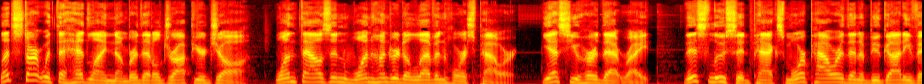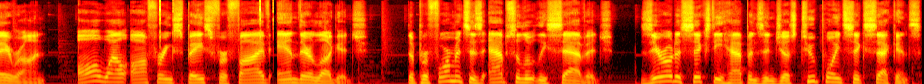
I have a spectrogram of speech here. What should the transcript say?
Let's start with the headline number that'll drop your jaw. 1,111 horsepower. Yes, you heard that right. This Lucid packs more power than a Bugatti Veyron, all while offering space for five and their luggage. The performance is absolutely savage, 0 to 60 happens in just 2.6 seconds,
